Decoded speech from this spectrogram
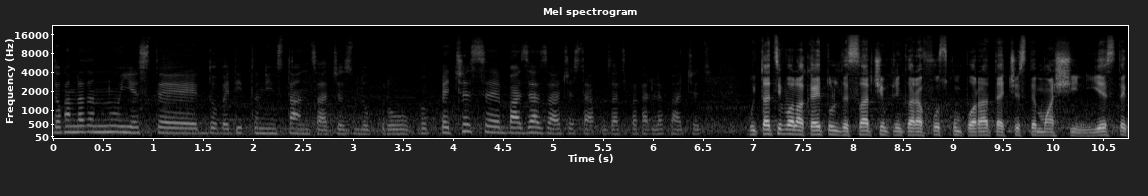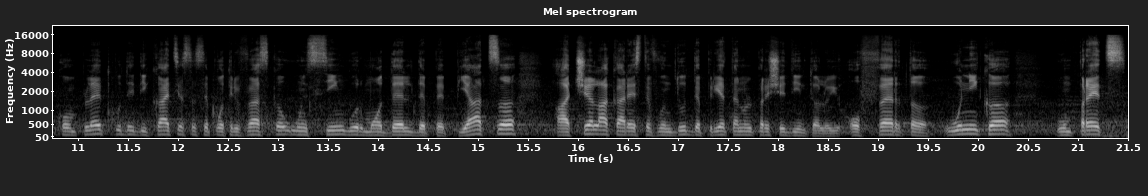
Deocamdată nu este dovedit în instanță acest lucru. Pe ce se bazează aceste acuzații pe care le faceți? Uitați-vă la caietul de sarcini prin care au fost cumpărate aceste mașini. Este complet cu dedicație să se potrivească un singur model de pe piață, acela care este vândut de prietenul președintelui. Ofertă unică, un preț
